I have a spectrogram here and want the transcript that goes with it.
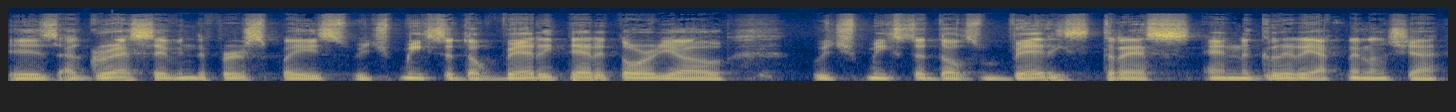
is aggressive in the first place, which makes the dog very territorial, which makes the dogs very stressed and nagre-react na lang siya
